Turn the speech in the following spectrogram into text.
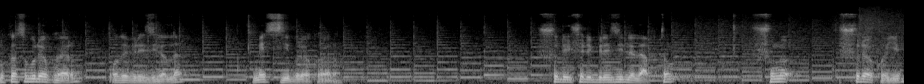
Lucas'ı buraya koyarım. O da Brezilyalı. Messi'yi buraya koyarım. Şurayı şöyle Brezilyalı yaptım. Şunu şuraya koyayım.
